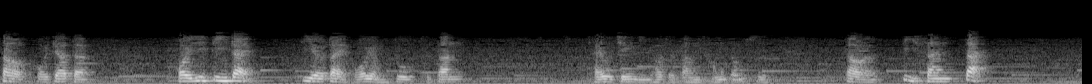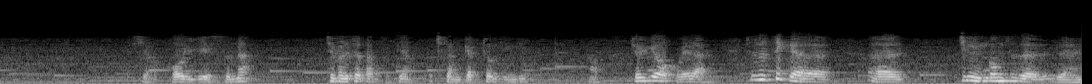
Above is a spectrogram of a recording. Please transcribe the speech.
到侯家的侯玉第一代、第二代侯永都只当财务经理或者当常务董事，到了第三代小侯玉的孙啊，基本上就当主将，就当个总经理啊，就又回来，就是这个呃。经营公司的人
